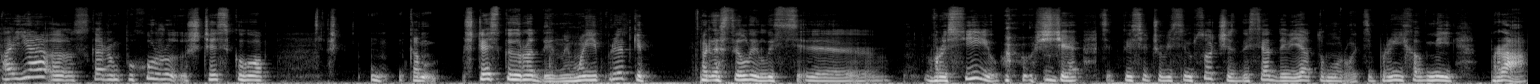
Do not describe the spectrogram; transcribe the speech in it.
А я, е, скажімо, походжу з чеського з чеської родини. Мої предки переселились е, в Росію ще в 1869 році. Приїхав мій пра.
